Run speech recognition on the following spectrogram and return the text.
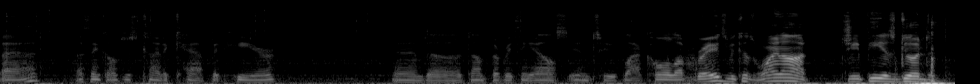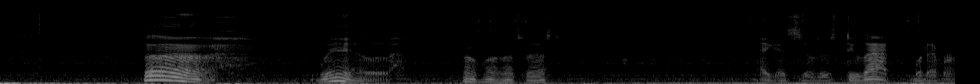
Not bad. I think I'll just kind of cap it here and uh, dump everything else into black hole upgrades because why not? GP is good. Ah, well. Oh, well, that's fast. I guess you'll just do that, whatever.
